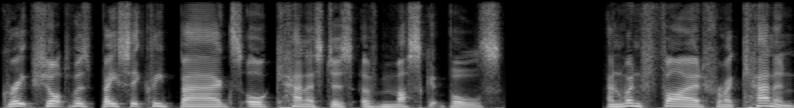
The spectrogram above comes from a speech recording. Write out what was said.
Grape shot was basically bags or canisters of musket balls, and when fired from a cannon,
